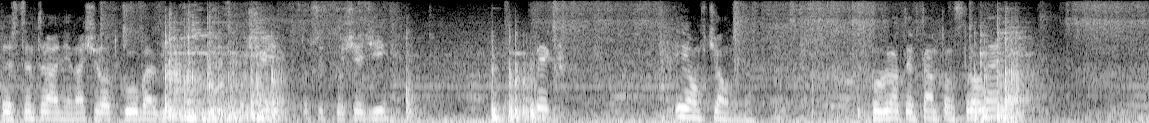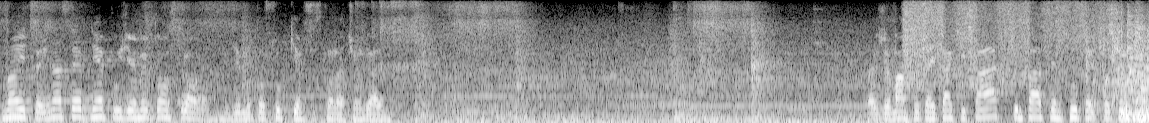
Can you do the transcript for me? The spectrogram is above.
Też centralnie na środku, bo jak wszystko siedzi, to wszystko siedzi. Pyk. I ją wciągnę. Z powrotem w tamtą stronę. No i co, i następnie pójdziemy w tą stronę. Będziemy to słupkiem wszystko naciągali Także mam tutaj taki pas, tym pasem słupek pociągam.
